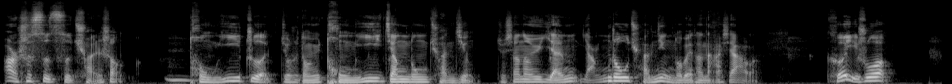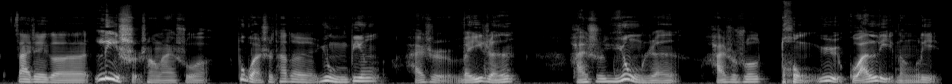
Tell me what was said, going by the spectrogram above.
二十四次全胜。嗯统一这就是等于统一江东全境，就相当于扬扬州全境都被他拿下了。可以说，在这个历史上来说，不管是他的用兵，还是为人，还是用人，还是说统御管理能力，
